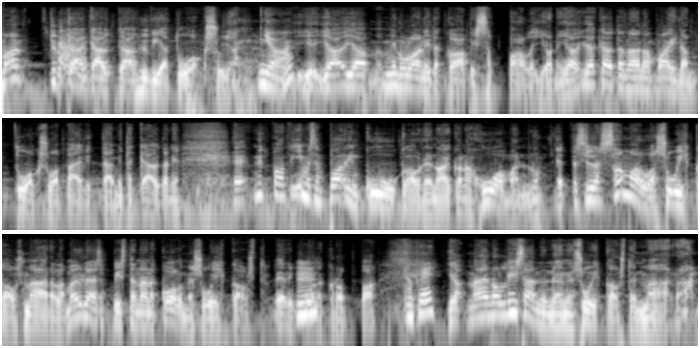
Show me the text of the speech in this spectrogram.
mä tykkään käyttää hyviä tuoksuja. Joo. Ja, ja, ja minulla on niitä kaapissa paljon. Ja, ja käytän aina vaihdan tuoksua päivittäin, mitä käytän. Ja, e, nyt mä oon viimeisen parin kuukauden aikana huomannut, että sillä samalla suihkausmäärällä, mä yleensä pistän aina kolme suihkausta eri mm. puolelle kroppaa. Okay. Ja mä en ole lisännyt näiden suihkausten määrää.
